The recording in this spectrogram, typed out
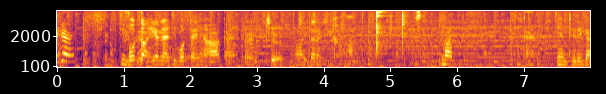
Okay. Die vodka ene, die vodka ene, ah, okay. Okay, cheers. Daai cheers. het ek gevat. Maar okay, een twee drie.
